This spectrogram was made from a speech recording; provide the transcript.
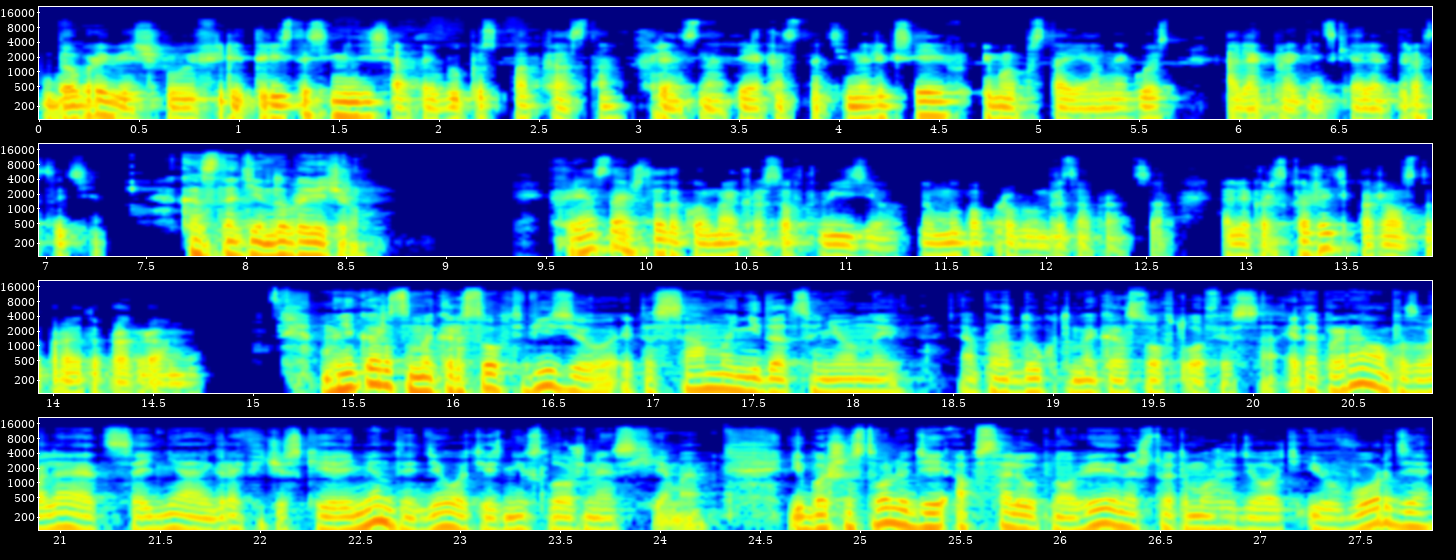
Добрый вечер, в эфире 370 выпуск подкаста «Хрен знает». Я Константин Алексеев и мой постоянный гость Олег Брагинский. Олег, здравствуйте. Константин, добрый вечер. Хрен знает, что такое Microsoft Visio, но мы попробуем разобраться. Олег, расскажите, пожалуйста, про эту программу. Мне кажется, Microsoft Visio – это самый недооцененный а, продукт Microsoft Office. Эта программа позволяет, соединяя графические элементы, делать из них сложные схемы. И большинство людей абсолютно уверены, что это можно делать и в Word,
